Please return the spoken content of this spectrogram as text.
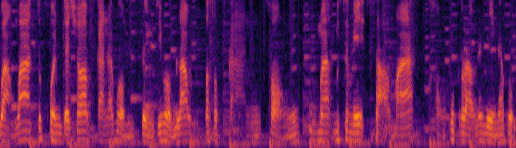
หวังว่าทุกคนจะชอบกันนะผมสิ่งที่ผมเล่าประสบการณ์ของอุมะมุสเมะสาวม้าของพวกเรานั่นเองนะผม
